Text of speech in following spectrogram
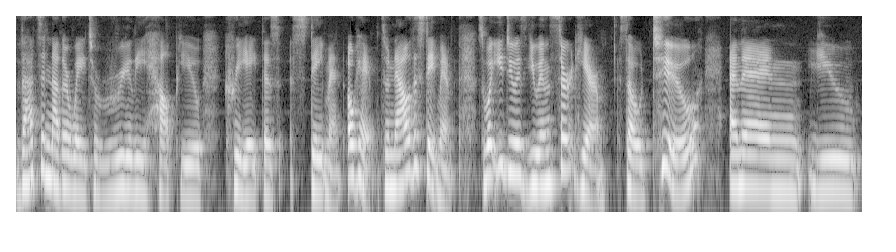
That's another way to really help you create this statement. Okay, so now the statement. So, what you do is you insert here. So, two, and then you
